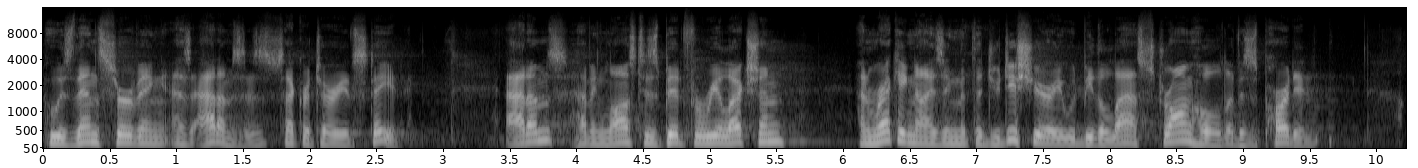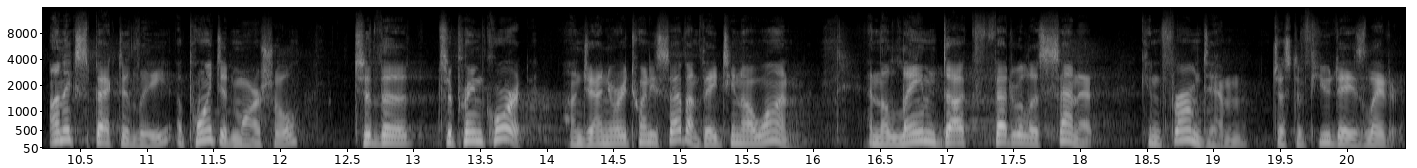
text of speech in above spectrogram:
who was then serving as Adams's Secretary of State. Adams, having lost his bid for reelection and recognizing that the judiciary would be the last stronghold of his party, unexpectedly appointed Marshall to the Supreme Court on January 27, 1801, and the lame duck Federalist Senate confirmed him just a few days later.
